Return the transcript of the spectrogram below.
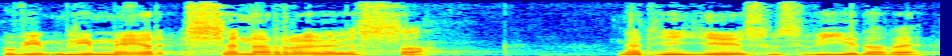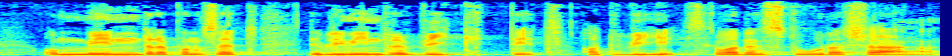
Hur vi blir mer generösa med att ge Jesus vidare och mindre på något sätt, det blir mindre viktigt att vi ska vara den stora kärnan.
